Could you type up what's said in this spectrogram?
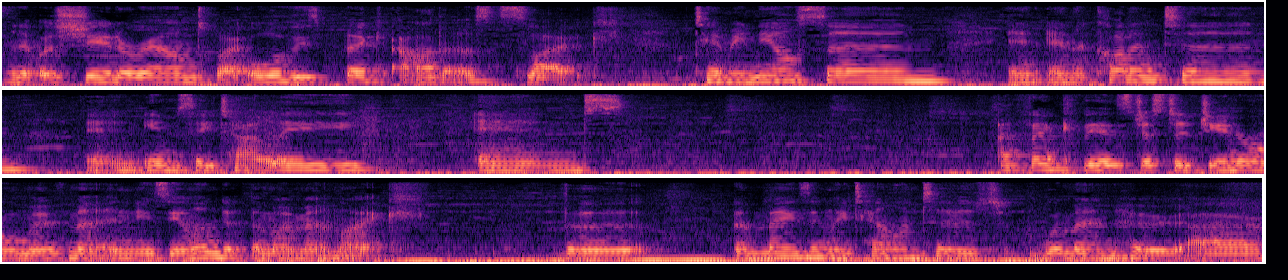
and it was shared around by all of these big artists like Tami Neilson and Anna Coddington and MC Tali, and I think there's just a general movement in New Zealand at the moment, like the amazingly talented women who are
